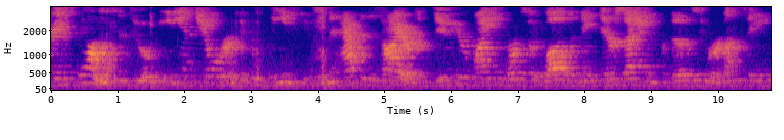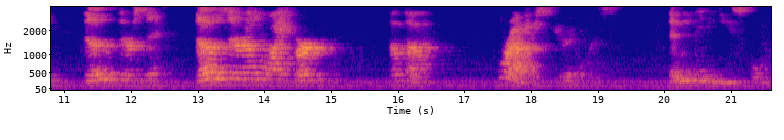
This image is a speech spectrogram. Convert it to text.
transform us into obedient children who please you and have the desire to do your mighty works of love and make intercession for those who are unsaved, those that are sick, those that are otherwise burdened. Oh God, pour out your spirit on us that we may be useful,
